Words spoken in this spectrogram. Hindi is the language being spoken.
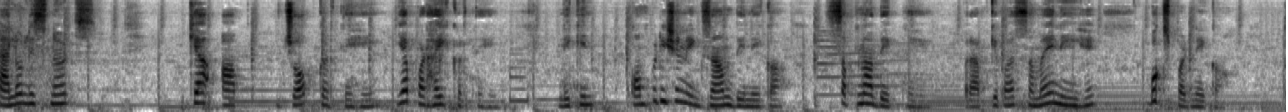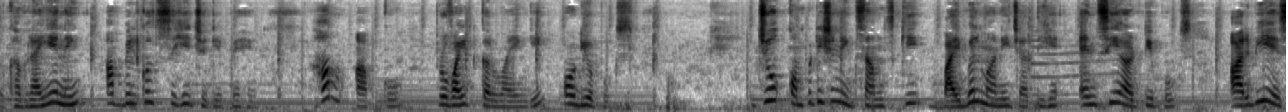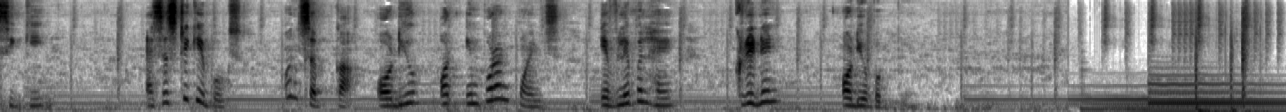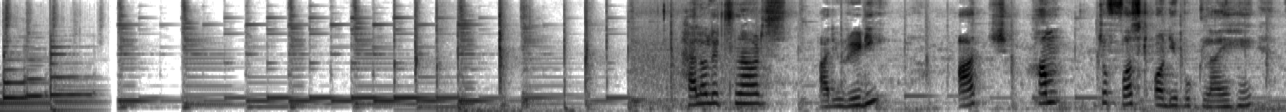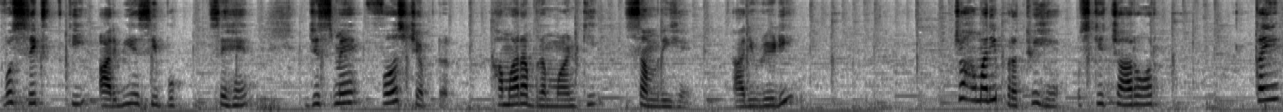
हेलो लिसनर्स क्या आप जॉब करते हैं या पढ़ाई करते हैं? लेकिन कंपटीशन एग्ज़ाम देने का सपना देखते हैं, पर आपके पास समय नहीं है बुक्स पढ़ने का। तो घबराइए नहीं, आप बिल्कुल सही जगह पे हैं। हम आपको प्रोवाइड करवाएँगे ऑडियो बुक्स जो कंपटीशन एग्ज़ाम्स की बाइबल मानी जाती है एन बुक्स आर की एसएसटी की बुक्स उन सब का ऑडियो और इम्पोर्टेंट पॉइंट्स अवेलेबल है क्रीडेंट ऑडियो बुक पे। Hello listeners are you ready आज हम जो फ़र्स्ट ऑडियो बुक लाए हैं, वो सिक्स की आर बुक से है, जिसमें फ़र्स्ट चैप्टर हमारा ब्रह्मांड की समरी है। आर यू रेडी जो हमारी पृथ्वी है, उसके चारों ओर कई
